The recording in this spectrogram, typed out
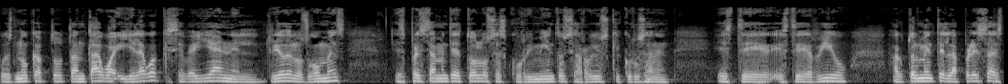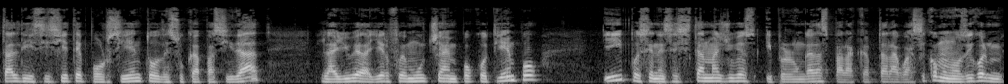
pues no captó tanta agua. Y el agua que se veía en el río de los Gómez es precisamente de todos los escurrimientos y arroyos que cruzan este, este río. Actualmente la presa está al 17% de su capacidad. La lluvia de ayer fue mucha en poco tiempo y pues se necesitan más lluvias y prolongadas para captar agua. Así como nos dijo el,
